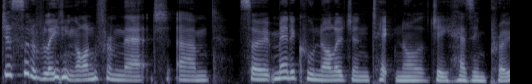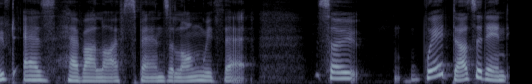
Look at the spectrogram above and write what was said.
just sort of leading on from that, um, so medical knowledge and technology has improved, as have our lifespans along with that. So, where does it end?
